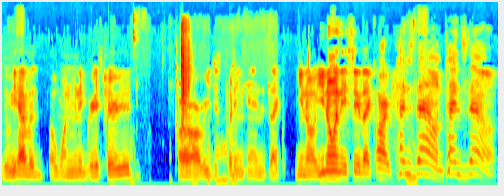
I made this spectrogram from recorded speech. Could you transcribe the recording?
Do we have a, a one minute grace period? Or are we just putting hands like you know, you know when they say like, all right, pens down, pens down.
